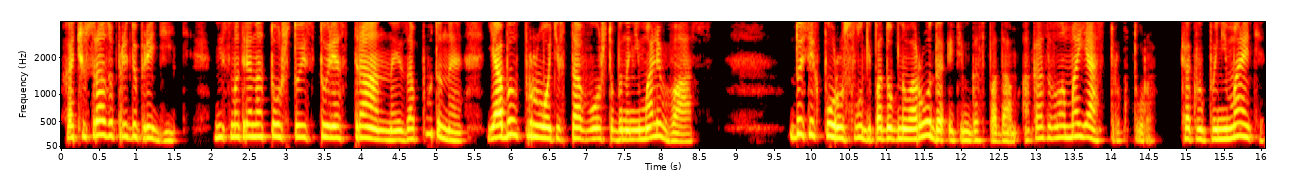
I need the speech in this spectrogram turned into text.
Хочу сразу предупредить. Несмотря на то, что история странная и запутанная, я был против того, чтобы нанимали вас. До сих пор услуги подобного рода этим господам оказывала моя структура. Как вы понимаете,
